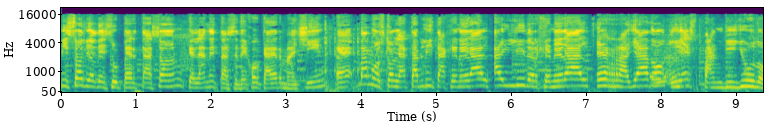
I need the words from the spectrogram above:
episodio de Supertazón, que la neta se dejó caer Machine, eh, vamos con la tablita general. Hay líder general, es rayado y es pandilludo.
